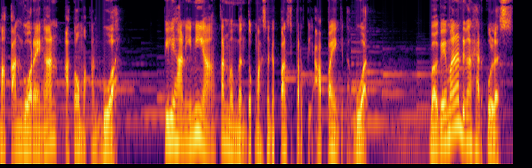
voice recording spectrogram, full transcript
Makan gorengan atau makan buah. Pilihan ini yang akan membentuk masa depan seperti apa yang kita buat. Bagaimana dengan Hercules?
